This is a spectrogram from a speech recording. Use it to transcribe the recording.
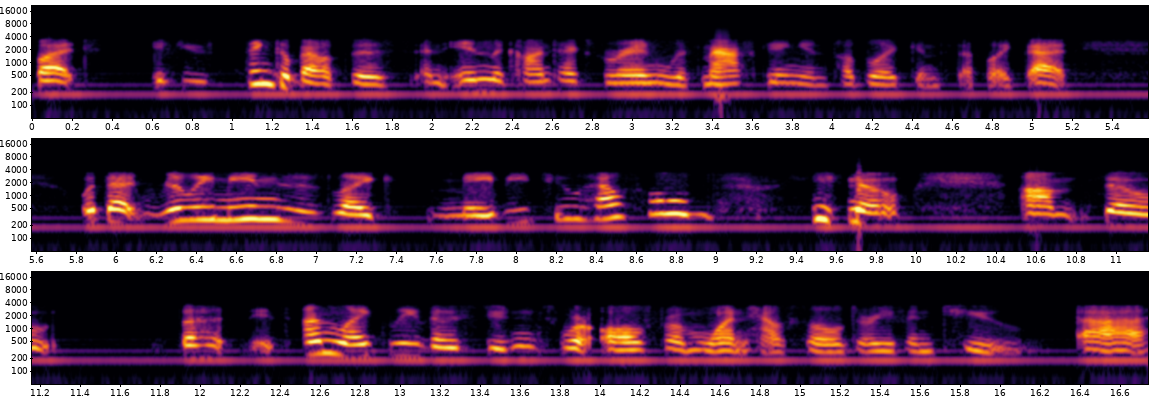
But if you think about this, and in the context we're in with masking in public and stuff like that, what that really means is like maybe two households, you know. Um, so the, it's unlikely those students were all from one household or even two. Uh,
